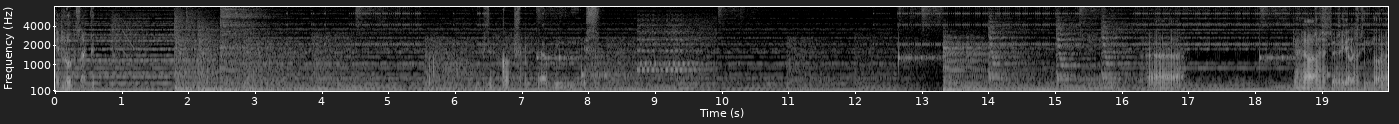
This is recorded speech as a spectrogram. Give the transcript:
It looks like the 2025. Ää... Jaa, se jälkeen toi.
